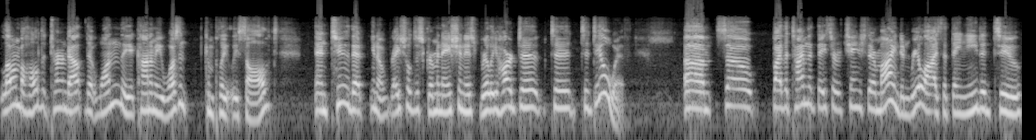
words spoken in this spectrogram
lo and behold, it turned out that one, the economy wasn't completely solved, and two, that, you know, racial discrimination is really hard to, to, to deal with. Um, so by the time that they sort of changed their mind and realized that they needed to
